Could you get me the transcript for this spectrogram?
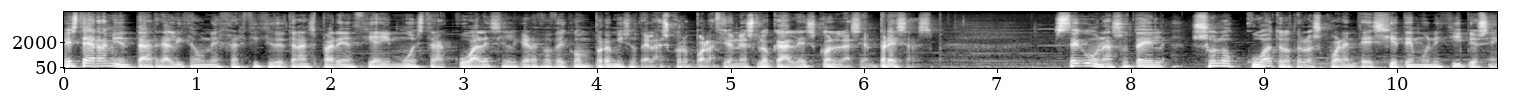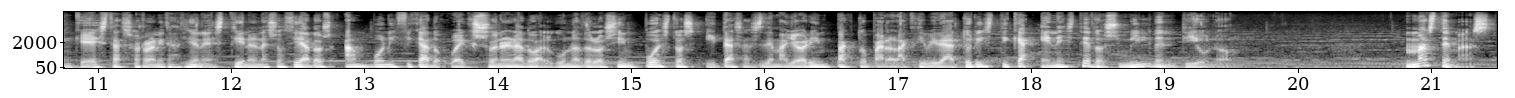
Esta herramienta realiza un ejercicio de transparencia y muestra cuál es el grado de compromiso de las corporaciones locales con las empresas. Según Asotel, solo 4 de los 47 municipios en que estas organizaciones tienen asociados han bonificado o exonerado alguno de los impuestos y tasas de mayor impacto para la actividad turística en este 2021. Más temas.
